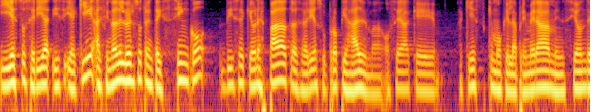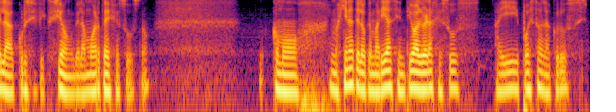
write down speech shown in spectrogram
y esto sería, y aquí al final del verso 35 dice que una espada atravesaría su propia alma, o sea que aquí es como que la primera mención de la crucifixión, de la muerte de Jesús, ¿no? Como Imagínate lo que María sintió al ver a Jesús ahí puesto en la cruz.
